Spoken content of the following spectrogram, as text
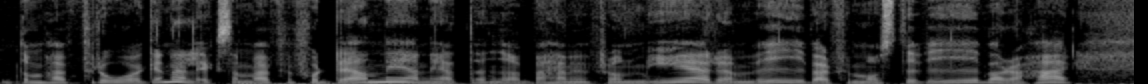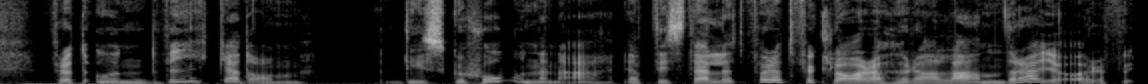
de här frågorna, liksom, varför får den enheten jobba hemifrån mer än vi? Varför måste vi vara här? För att undvika dem diskussionerna. Att istället för att förklara hur alla andra gör, för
